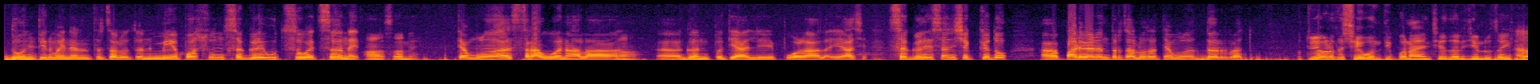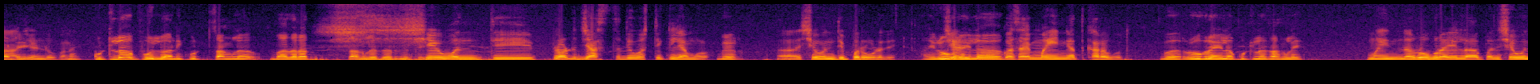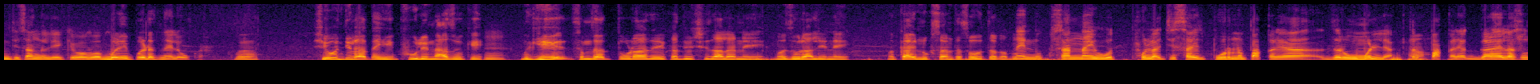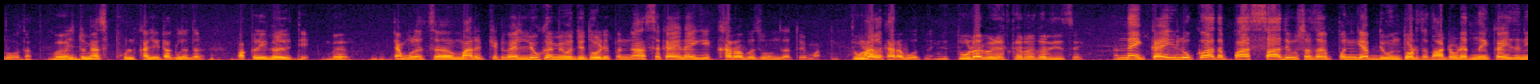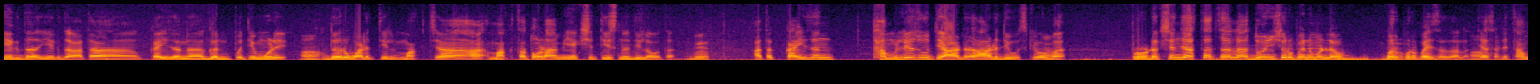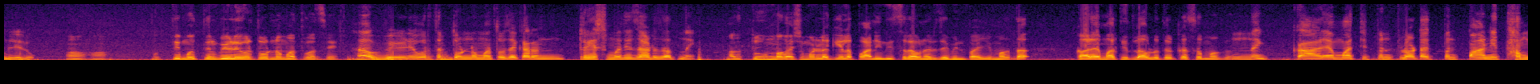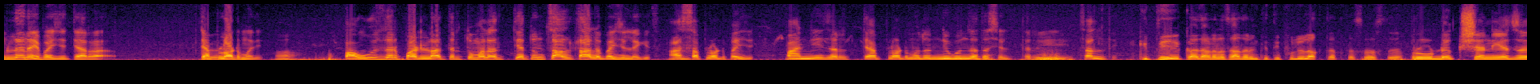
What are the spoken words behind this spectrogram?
दोन तीन महिन्यानंतर चालू होतं. आणि मे पासून सगळे उत्सव आहेत सण आहेत. हां सण आहे. त्यामुळं श्रावण आला. अं, गणपती आले पोळा आला हे असे सगळे सण शक्यतो अं, पाडव्यानंतर चालू होतात त्यामुळं दर राहतो. तुझ्याकडे तर शेवंती पण आहे आणि शेजारी झेंडूचाही प्लॉट हा, आहे. झेंडू पण आहे. कुठलं फुल आणि कुठ चांगलं बाजारात चांगलं दर देते? शेवंती प्लॉट जास्त दिवस टिकल्यामुळं बर. अं, शेवंती परवडते. आणि रोगराईला झेंडू कसं आहे महिन्यात खराब होतो. बर रोगराईला कुठलं चांगलं आहे? महिन रोगराईला पण शेवंती चांगली आहे की बाबा बळी पडत नाही लवकर. बर. शेवंतीला आता ही फुल आहे नाजूक आहे. मग ही समजा तोडा जर एका दिवशी झाला नाही मजूर आले नाही मग काय नुकसान तसं होतं का नाही नुकसान नाही होत. फुलाची साईज पूर्ण पाकळ्या जर उमडल्या तर. पाकळ्या गळायला सुरू होतात. म्हणजे तुम्ही असं फुल खाली टाकलं तर पाकळी गळते. बर. त्यामुळेच मार्केट व्हॅल्यू कमी होती थोडी पण असं काही नाही की खराबच होऊन जातोय माल खराब होत नाही. म्हणजे तोडा वेळेत करणं गरजेचं आहे. नाही काही लोक आता पाच सहा दिवसाचा पण गॅप देऊन तोडतात. आठवड्यात नाही काही जण एकदा एकदा. आता काही जण गणपतीमुळे हा. दर वाढतील. मागच्या आ- मागचा तोडा आम्ही एकशे तीस न दिला होता. बर. आता काही जण थांबलेच होते आठ आठ दिवस. की बाबा प्रोडक्शन जास्त त्याला दोनशे रुपयानं म्हटल्यावर भरपूर पैसा झाला. हा. त्यासाठी थांबले लोक. हा हा. मग ते मग ते वेळेवर तोडणं महत्वाचं आहे. हा वेळेवर तर तोडणं महत्वाचं आहे कारण ट्रेसमध्ये झाड जात नाही. आता तू मगाशी म्हणला की याला पाणी निचर राहणारी जमीन पाहिजे. मग आता काळ्या मातीत लावलं तर कसं मग? नाही काळ्या मातीत पण प्लॉट आहेत पण पाणी थांबलं नाही पाहिजे त्या रा- त्या बरं. प्लॉटमध्ये हा. पाऊस जर पडला तर तुम्हाला त्यातून चालता आलं पाहिजे लगेच. असा प्लॉट पाहिजे. पाणी जर त्या प्लॉट मधून निघून जात असेल तरी चालते किती एका झाडाला साधारण किती फुलं लागतात? कसं असतं? प्रोडक्शन याच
